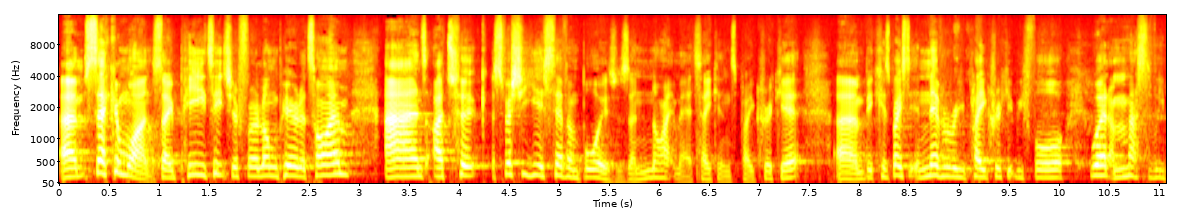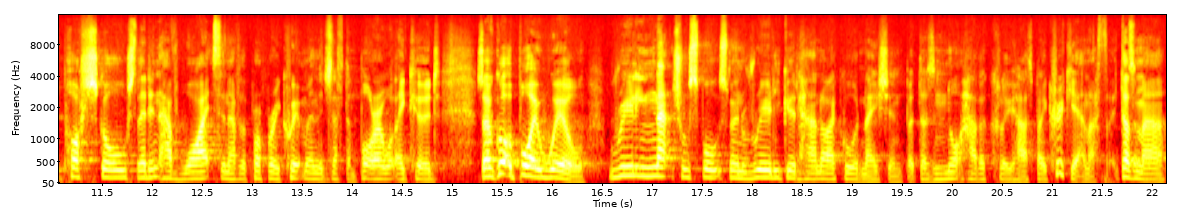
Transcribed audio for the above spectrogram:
Um, second one, so PE teacher for a long period of time, and I took, especially year seven boys, was a nightmare taking them to play cricket um, because basically never really played cricket before, weren't a massively posh school, so they didn't have whites, didn't have the proper equipment, they just have to borrow what they could. So I've got a boy, Will, really natural sportsman, really good hand eye coordination, but does not have a clue how to play cricket. And I thought, it doesn't matter,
